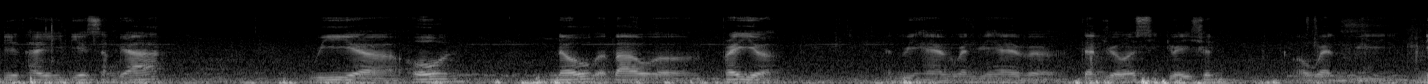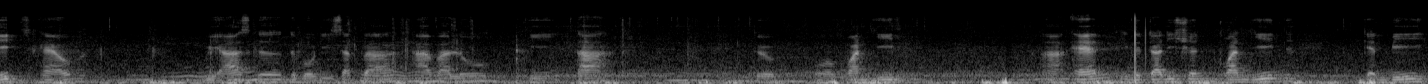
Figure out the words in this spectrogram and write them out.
Dear Thầy, dear Sangha, we uh, all know about uh, prayer, and we have when we have a dangerous situation or when we need help, we ask uh, the Bodhisattva Avalokita, the or Kuan Yin. Uh, and in the tradition, Kuan Yin can be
